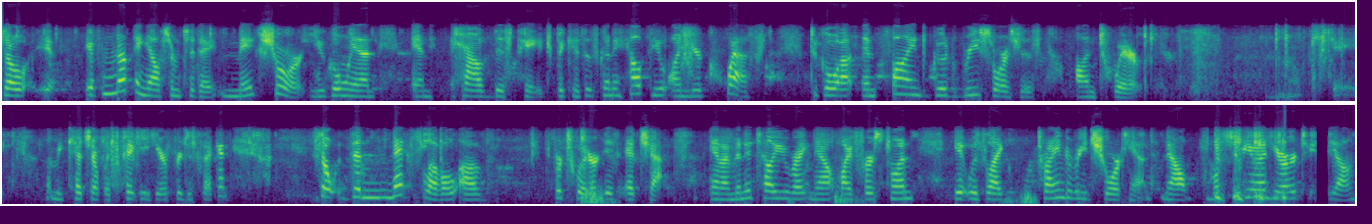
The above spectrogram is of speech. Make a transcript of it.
So if, if nothing else from today, make sure you go in and have this page because it's going to help you on your quest to go out and find good resources on Twitter. Okay, let me catch up with Peggy here for just a second. So the next level of for Twitter is EdChats. And I'm going to tell you right now, my first one, it was like trying to read shorthand. Now, most of you in here are too young.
